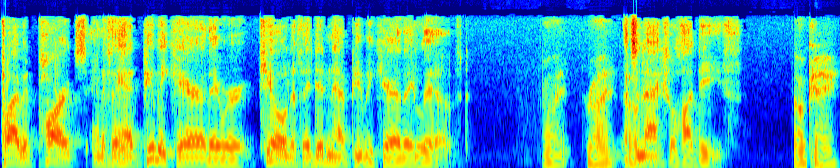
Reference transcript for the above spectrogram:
private parts. And if they had pubic hair, they were killed. If they didn't have pubic hair, they lived. Right, right. That's okay. an actual hadith. Okay.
